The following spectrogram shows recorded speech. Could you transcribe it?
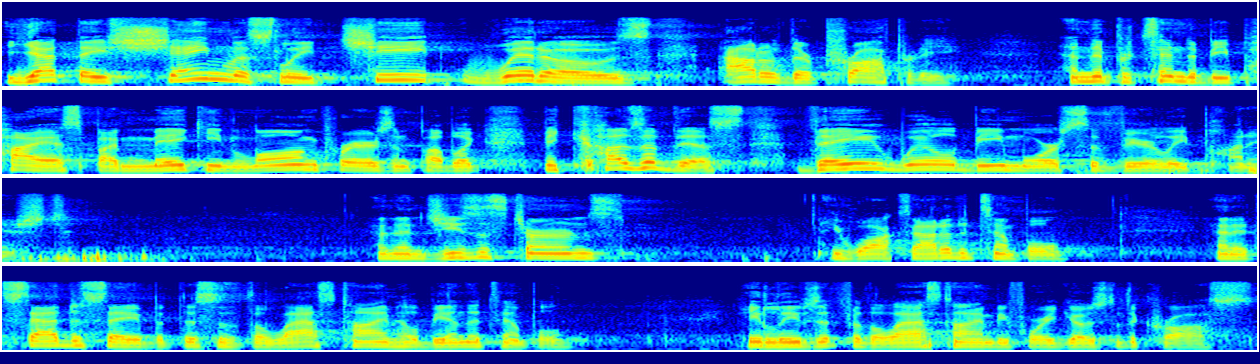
Yet they shamelessly cheat widows out of their property and then pretend to be pious by making long prayers in public. Because of this, they will be more severely punished. And then Jesus turns, he walks out of the temple, and it's sad to say, but this is the last time he'll be in the temple. He leaves it for the last time before he goes to the cross.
